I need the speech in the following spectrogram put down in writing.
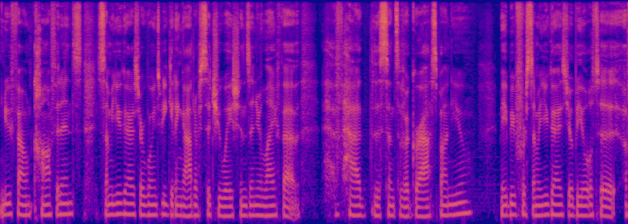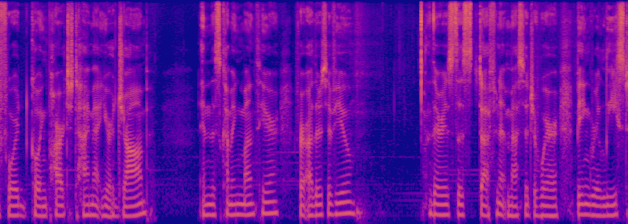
Newfound confidence. Some of you guys are going to be getting out of situations in your life that have had this sense of a grasp on you. Maybe for some of you guys, you'll be able to afford going part time at your job in this coming month here. For others of you, there is this definite message of where being released,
